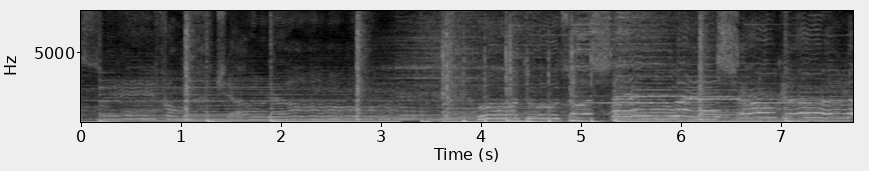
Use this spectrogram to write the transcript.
随风漂流。我独坐山外小阁楼，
